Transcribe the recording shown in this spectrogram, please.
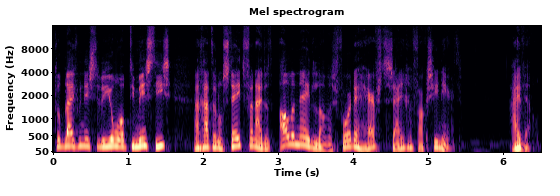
Toch blijft minister De Jonge optimistisch. Hij gaat er nog steeds vanuit dat alle Nederlanders voor de herfst zijn gevaccineerd. Hij wel.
